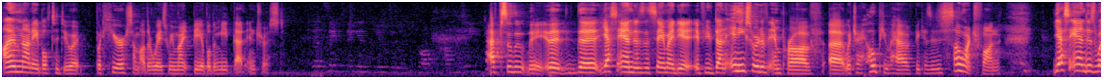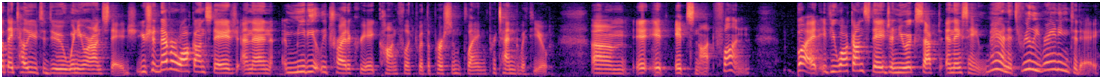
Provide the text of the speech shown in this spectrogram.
I'm not able to do it, but here are some other ways we might be able to meet that interest. Absolutely. The, the, yes and is the same idea. If you've done any sort of improv, uh, which I hope you have because it is so much fun, yes and is what they tell you to do when you are on stage. You should never walk on stage and then immediately try to create conflict with the person playing pretend with you. Um, it, it, it's not fun. But if you walk on stage and you accept, and they say, man, it's really raining today,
